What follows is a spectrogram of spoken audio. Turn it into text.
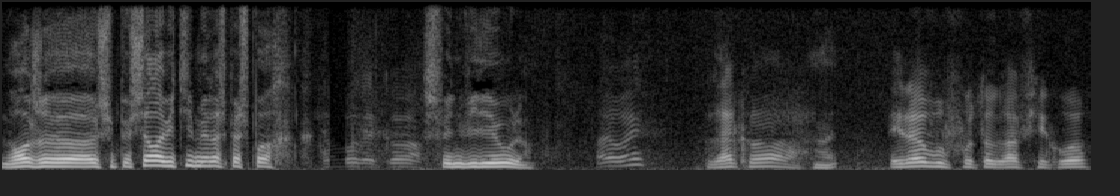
Non, je, je suis pêcheur d'habitude, mais là je pêche pas. Ah bon, d'accord. Je fais une vidéo là. Ah ouais? D'accord. Ouais. Et là, vous photographiez quoi?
